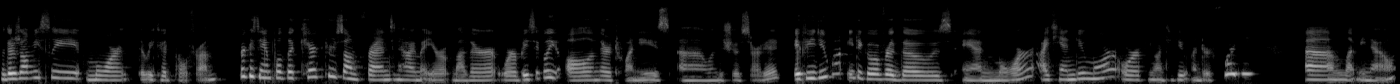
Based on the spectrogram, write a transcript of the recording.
But there's obviously more that we could pull from. For example, the characters on Friends and How I Met Your Mother were basically all in their 20s uh, when the show started. If you do want me to go over those and more, I can do more, or if you want to do under 40, um, let me know.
